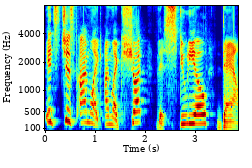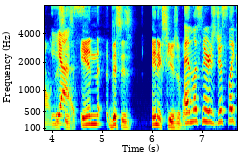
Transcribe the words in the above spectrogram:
It's just I'm like I'm like shut this studio down. This Yes. is in this is inexcusable. and listeners, just like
